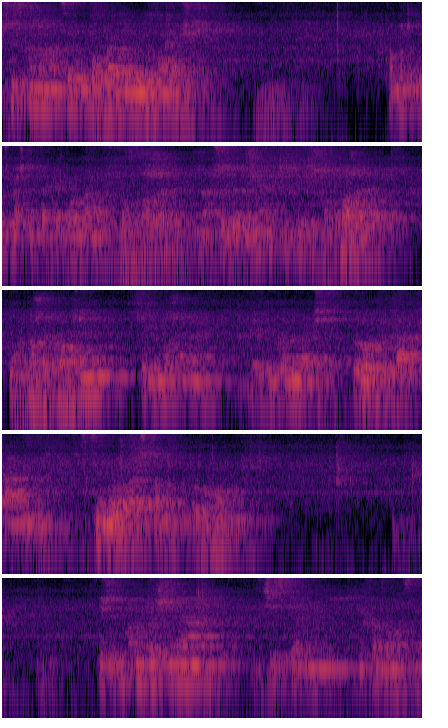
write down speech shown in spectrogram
Wszystko ma na celu poprawienie ruchomości. To może być właśnie tak, jak było tam w podporze na przedemnie, czy tu jest podporze, podporze bokiem, kiedy możemy wykonywać ruchy barkami, stymulować tą ruchomość. Jeżeli mamy do czynienia z dzieckiem wychodzącym,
